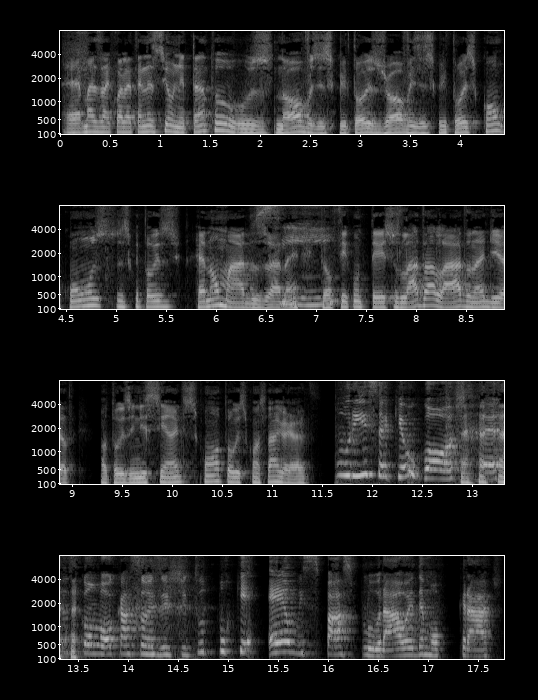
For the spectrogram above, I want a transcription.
É, mas a coletânea se une tanto os novos escritores, jovens escritores, com, com os escritores renomados já, né? Sim. né? Então ficam textos lado a lado, né? De autores iniciantes com autores consagrados. Por isso é que eu gosto dessas convocações do Instituto, porque é um espaço plural, é democrático,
